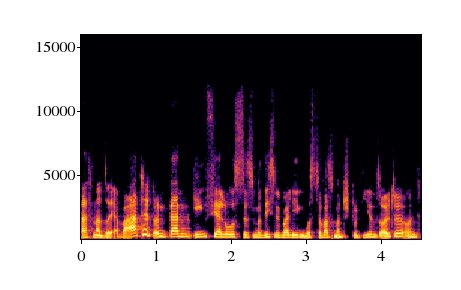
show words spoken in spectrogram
was man so erwartet. Und dann ging es ja los, dass man sich so überlegen musste, was man studieren sollte. Und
